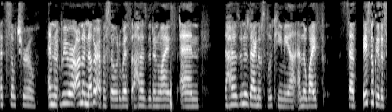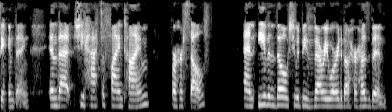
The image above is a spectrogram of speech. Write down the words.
That's so true. And we were on another episode with a husband and wife, and the husband was diagnosed with leukemia, and the wife said basically the same thing in that she had to find time for herself. And even though she would be very worried about her husband,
